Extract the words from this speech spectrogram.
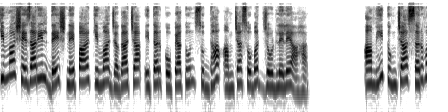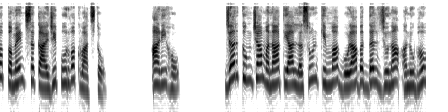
किंवा शेजारील देश नेपाळ किंवा जगाच्या इतर कोप्यातून सुद्धा आमच्यासोबत जोडलेले आहात? आम्ही तुमच्या सर्व कमेंट्स काळजीपूर्वक वाचतो. आणि हो जर तुमच्या मनात या लसूण किंवा गुळाबद्दल जुना अनुभव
